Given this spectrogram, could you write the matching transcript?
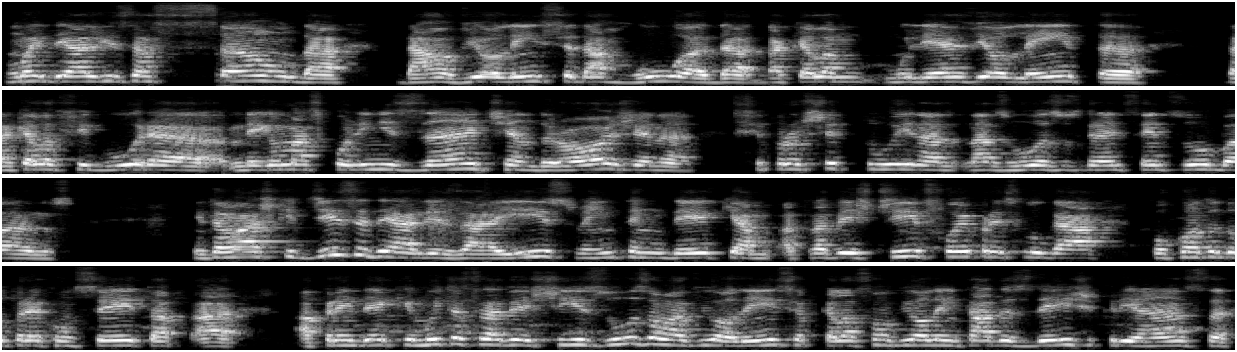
uma idealização da, da violência da rua, da, daquela mulher violenta, daquela figura meio masculinizante, andrógena, se prostitui nas, nas ruas dos grandes centros urbanos. Então, acho que desidealizar isso, entender que a, a travesti foi para esse lugar por conta do preconceito, a, a, aprender que muitas travestis usam a violência porque elas são violentadas desde criança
